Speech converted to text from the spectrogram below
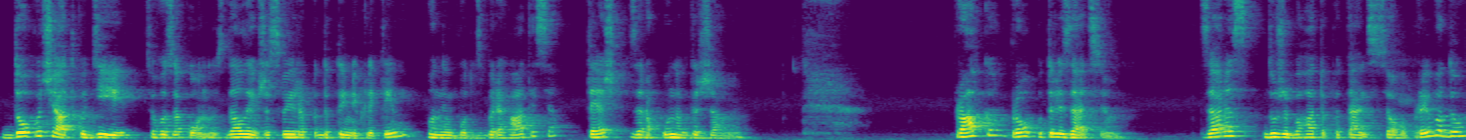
до початку дії цього закону здали вже свої репродуктивні клітини, вони будуть зберігатися теж за рахунок держави. Правка про утилізацію. Зараз дуже багато питань з цього приводу,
